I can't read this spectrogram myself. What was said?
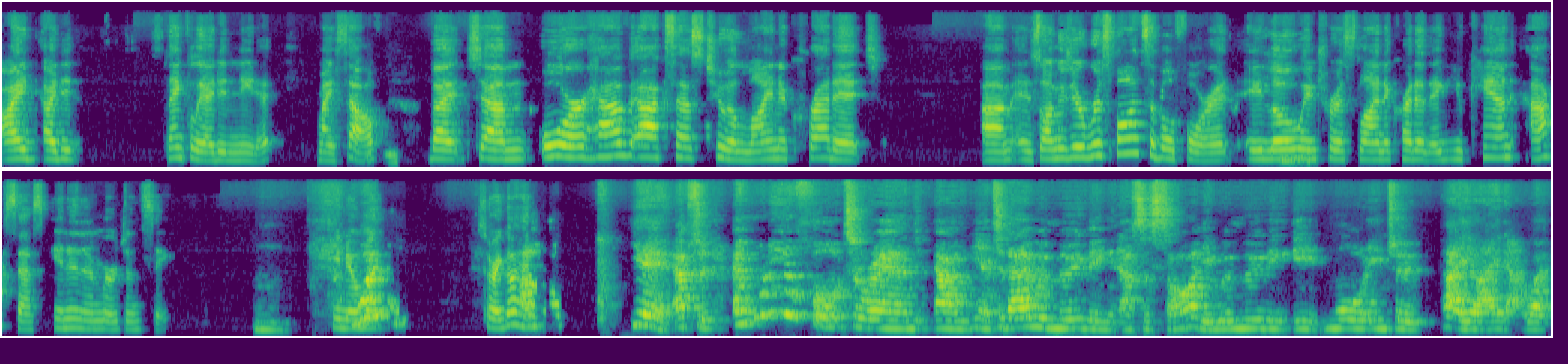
I, I did, thankfully, I didn't need it myself. Mm-hmm. But um, or have access to a line of credit, um, as long as you're responsible for it, a low mm. interest line of credit that you can access in an emergency. Mm. You know what? Sorry, go ahead. Um, yeah, absolutely. And what are your thoughts around? Um, you know, today we're moving in our society. We're moving in more into pay later. Like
